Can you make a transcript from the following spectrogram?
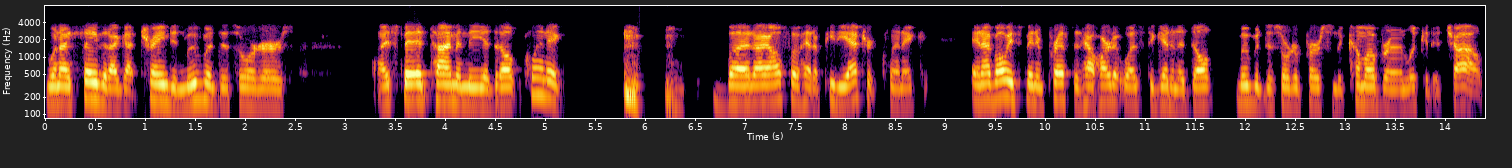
when I say that I got trained in movement disorders, I spent time in the adult clinic, but I also had a pediatric clinic. And I've always been impressed at how hard it was to get an adult movement disorder person to come over and look at a child.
